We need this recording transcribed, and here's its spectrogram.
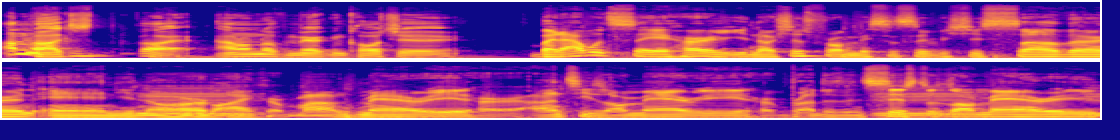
I don't know. I just thought I don't know if American culture. But I would say her, you know, she's from Mississippi. She's Southern, and you know, Mm. her like her mom's married, her aunties are married, her brothers and sisters Mm. are married.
